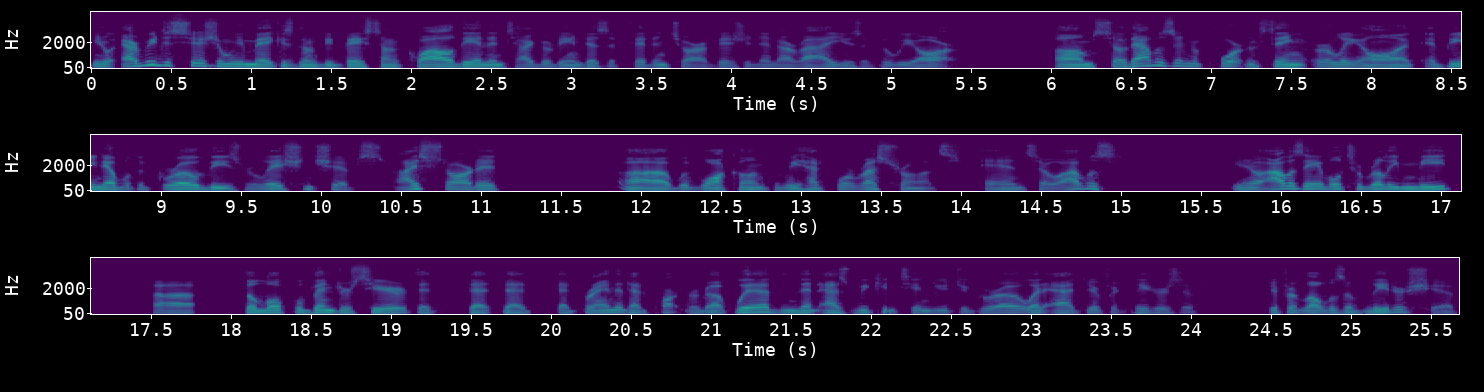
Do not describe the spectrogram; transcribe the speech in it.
You know, every decision we make is going to be based on quality and integrity and does it fit into our vision and our values of who we are. Um, so that was an important thing early on and being able to grow these relationships. I started uh, with Walk On when we had four restaurants. And so I was, you know, I was able to really meet uh, the local vendors here that, that, that, that Brandon had partnered up with. And then as we continued to grow and add different leaders of different levels of leadership,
